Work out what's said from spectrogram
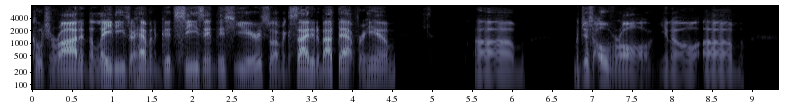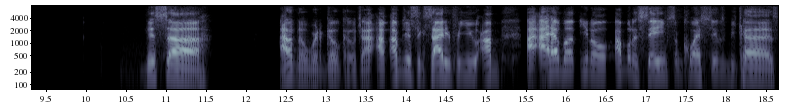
Coach Rod and the ladies are having a good season this year, so I'm excited about that for him. Um, but just overall, you know, um, this uh I don't know where to go, Coach. I, am just excited for you. I'm. I, I have a. You know, I'm to save some questions because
